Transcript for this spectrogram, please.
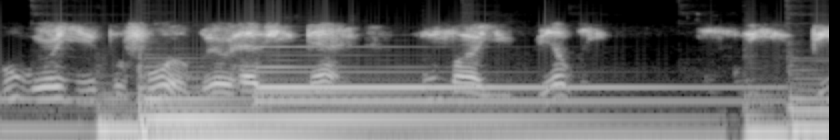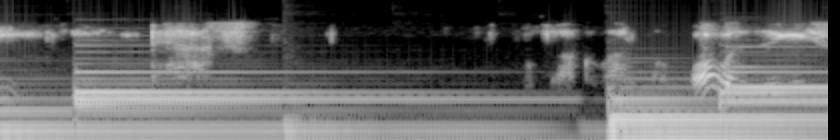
Who were you before? Where have you been? Whom are you really? Whom will you be when you pass? We'll talk a lot about all of these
